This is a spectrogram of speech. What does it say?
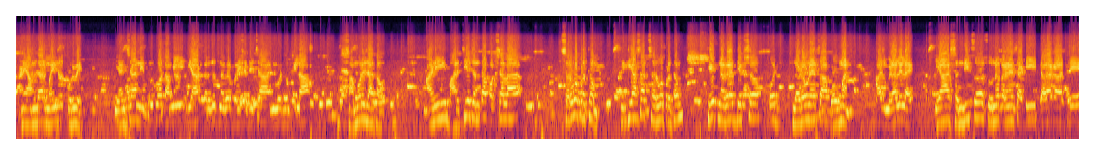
आणि आमदार महेंद्र थोरवे यांच्या नेतृत्वात आम्ही या कर्जत नगर परिषदेच्या निवडणुकीला सामोरे जात आहोत. आणि भारतीय जनता पक्षाला सर्वप्रथम इतिहासात सर्वप्रथम थेट नगराध्यक्ष पद लढवण्याचा बहुमान आज मिळालेला आहे. या संधीचं सोनं करण्यासाठी तळागाळातले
